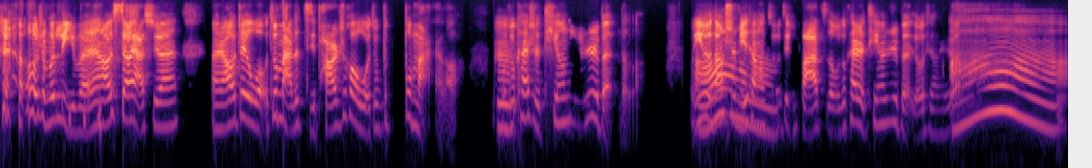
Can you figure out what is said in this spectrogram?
然后什么李玟，然后萧亚轩，呃然后这个我就买了几盘儿之后我就不不买了，我就嗯，开始听那个日本的了，因为我当时迷上了哦酒井法子，我就开始听日本流行乐。啊，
